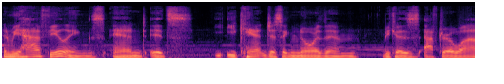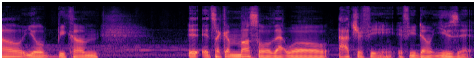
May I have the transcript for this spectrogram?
and we have feelings, and it's you can't just ignore them because after a while you'll become it's like a muscle that will atrophy if you don't use it.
